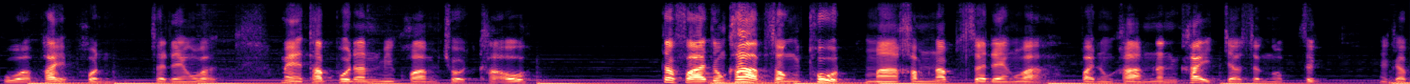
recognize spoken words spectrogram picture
กลัวไพ่พล แสดงว่าแม่ทัพผู้นั้นมีความโฉดเขา ถ้าฝ่ายตรงข้ามส่งทูตมาคำนับแสดงว่าฝ่ายตรงข้ามนั้นใครจะสงบศึกนะครับ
